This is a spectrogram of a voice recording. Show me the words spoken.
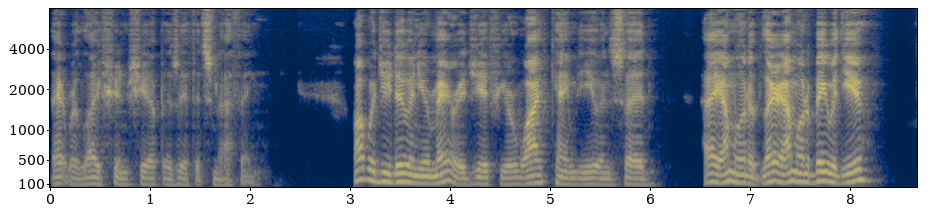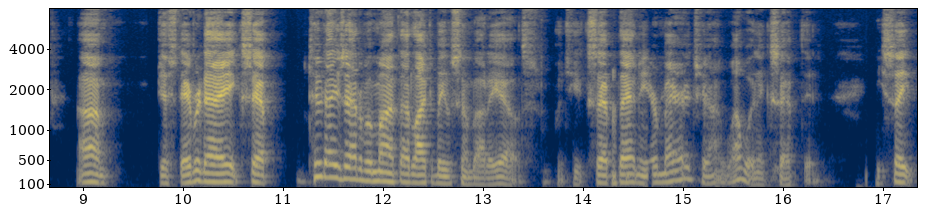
that relationship as if it's nothing. What would you do in your marriage if your wife came to you and said, Hey, I'm going to, Larry, I'm going to be with you um, just every day except two days out of a month, I'd like to be with somebody else. Would you accept that in your marriage? I, I wouldn't accept it. You see,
